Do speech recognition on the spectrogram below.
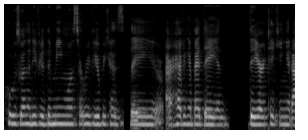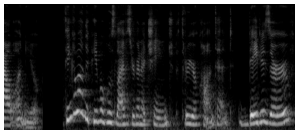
who's going to leave you the mean one star review because they are having a bad day and they are taking it out on you. Think about the people whose lives you're going to change through your content. They deserve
